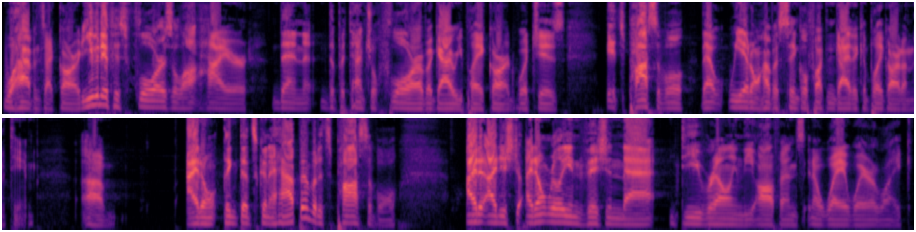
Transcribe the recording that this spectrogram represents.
what happens at guard. Even if his floor is a lot higher than the potential floor of a guy we play guard, which is it's possible that we don't have a single fucking guy that can play guard on the team. Um, I don't think that's going to happen, but it's possible. I, I just I don't really envision that derailing the offense in a way where like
